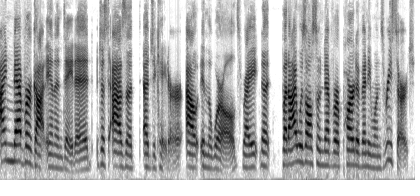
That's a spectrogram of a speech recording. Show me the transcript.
I never got inundated just as an educator out in the world, right? but I was also never a part of anyone's research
